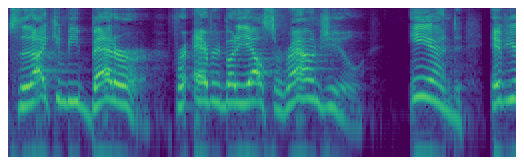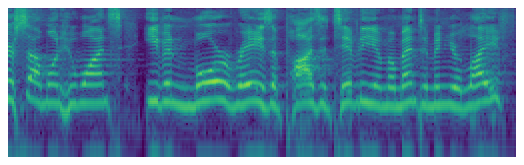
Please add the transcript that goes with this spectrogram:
so that I can be better for everybody else around you. And if you're someone who wants even more rays of positivity and momentum in your life,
